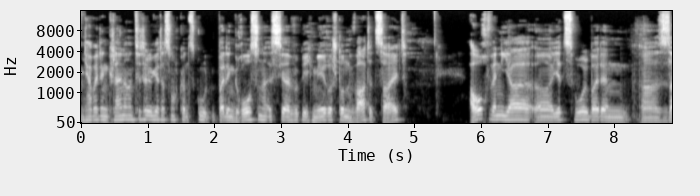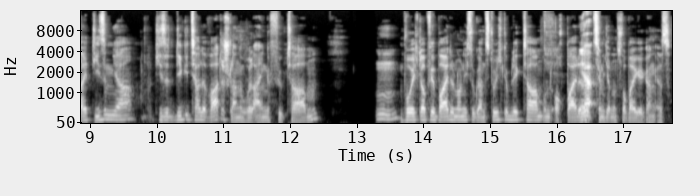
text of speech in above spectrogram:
Ja, bei den kleineren Titeln geht das noch ganz gut. Bei den großen ist ja wirklich mehrere Stunden Wartezeit. Auch wenn ja äh, jetzt wohl bei den äh, seit diesem Jahr diese digitale Warteschlange wohl eingefügt haben. Mhm. Wo ich glaube, wir beide noch nicht so ganz durchgeblickt haben und auch beide ja. ziemlich an uns vorbeigegangen ist.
